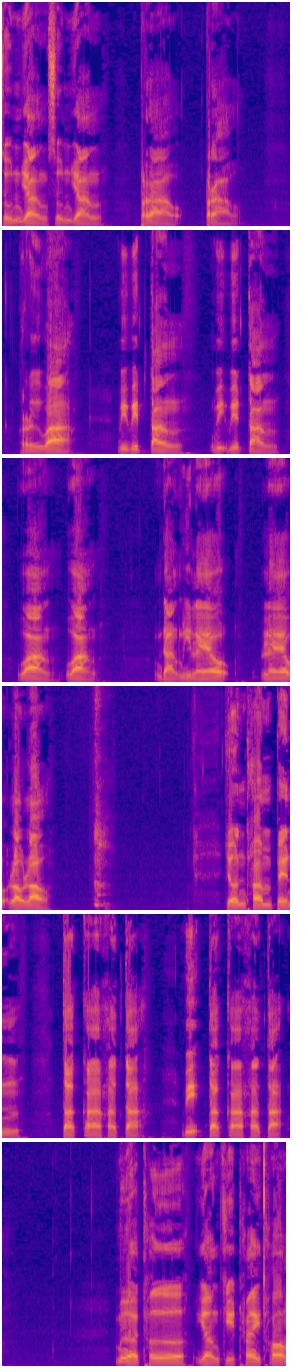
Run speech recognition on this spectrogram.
ศูนย์อย่างศูนย์อย่าง เปล่าเปล่า หรือว่า วิวิตตัง วิวิตตัง ว่างว่าง ดังนี้แล้ว แล้วเล่าเล่าจนทำเป็นตากาหตะ วิตากาหตะ เมื่อเธอยังจิตให้ท่อง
